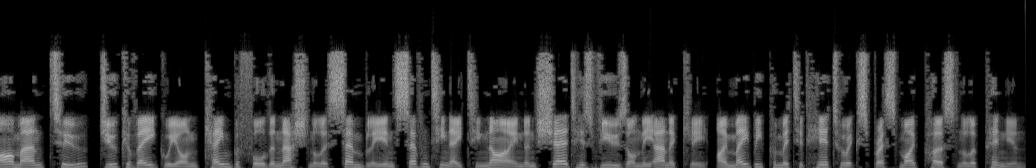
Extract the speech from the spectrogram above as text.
Armand II, Duke of Aiguillon came before the National Assembly in 1789 and shared his views on the anarchy. I may be permitted here to express my personal opinion.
